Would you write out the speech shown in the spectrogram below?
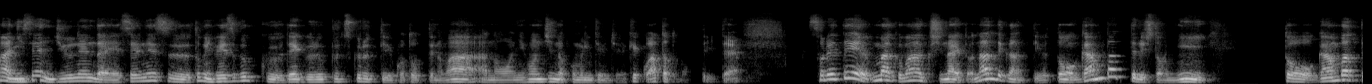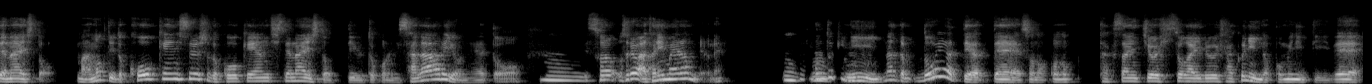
まあ2010年代 SNS、特に Facebook でグループ作るっていうことっていうのは、あの、日本人のコミュニティに結構あったと思っていて、それでうまくマークしないと、なんでかっていうと、頑張ってる人に、と頑張ってない人、まあもっと言うと貢献してる人と貢献してない人っていうところに差があるよねと、うん。そそれは当たり前なんだよね。うん。その時に、なんかどうやってやって、そのこのたくさん一応人がいる100人のコミュニティで、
